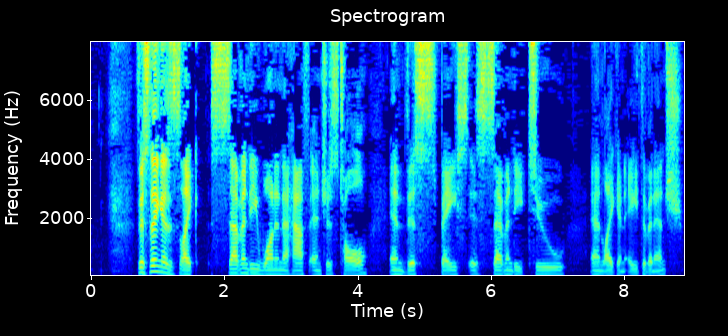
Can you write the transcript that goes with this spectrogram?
this thing is like 71 and a half inches tall, and this space is 72 and like an eighth of an inch.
